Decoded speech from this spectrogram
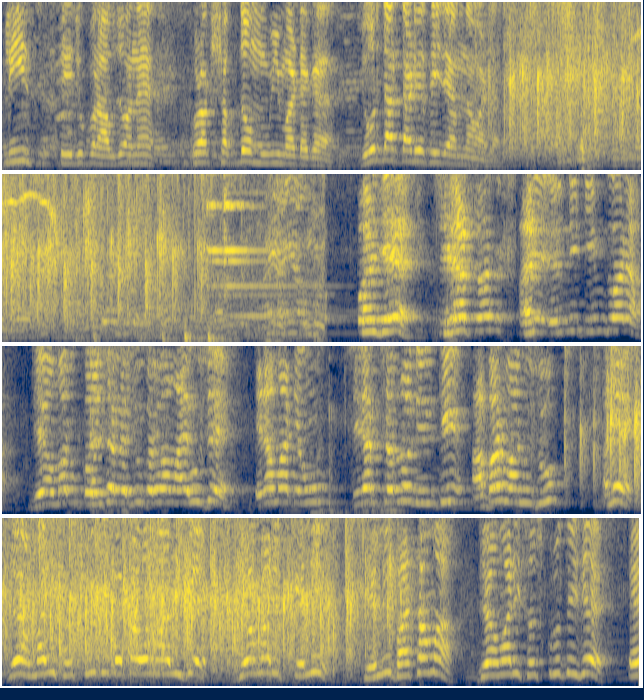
પ્લીઝ સ્ટેજ ઉપર આવજો અને થોડાક શબ્દો મૂવી માટે કહે. જોરદાર તાળીઓ થઈ જાય એમના માટે. પણ જે સિરાજ સર અને એમની ટીમ દ્વારા જે અમારું કલ્ચર રજૂ કરવામાં આવ્યું છે એના માટે હું સિરાજ સરનો દિલથી આભાર માનું છું. અને જે અમારી સંસ્કૃતિ બતાવવામાં આવી છે જે અમારી પહેલી પહેલી ભાષામાં જે અમારી સંસ્કૃતિ છે એ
